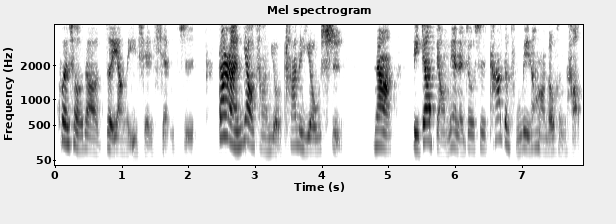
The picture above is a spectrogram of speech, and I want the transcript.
会受到这样的一些限制。当然，药厂有它的优势，那比较表面的就是它的福利通常都很好。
